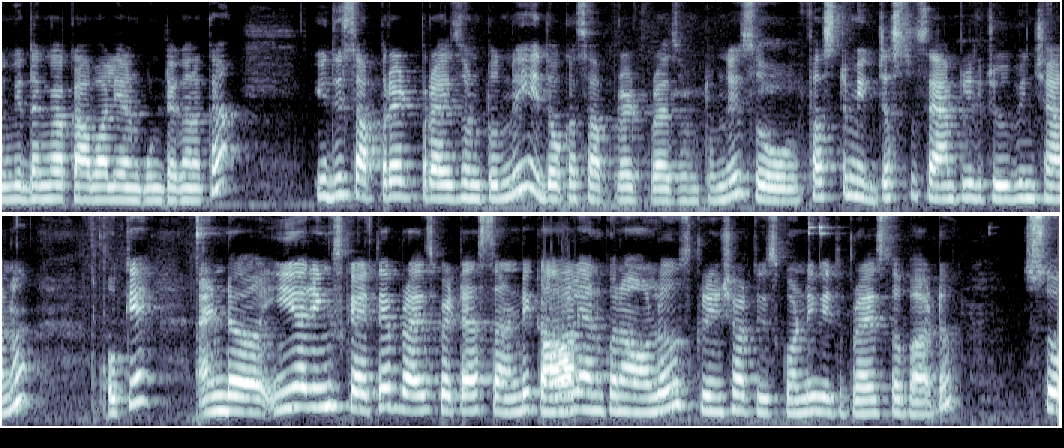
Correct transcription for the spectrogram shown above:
ఈ విధంగా కావాలి అనుకుంటే కనుక ఇది సపరేట్ ప్రైస్ ఉంటుంది ఇది ఒక సపరేట్ ప్రైస్ ఉంటుంది. సో ఫస్ట్ మీకు జస్ట్ శాంపిల్కి చూపించాను. ఓకే? అండ్ uh, ఇయర్ రింగ్స్కి అయితే ప్రైస్ పెట్టేస్తానండి కావాలి అనుకున్న వాళ్ళు స్క్రీన్ షాట్ తీసుకోండి విత్ ప్రైస్తో పాటు. సో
